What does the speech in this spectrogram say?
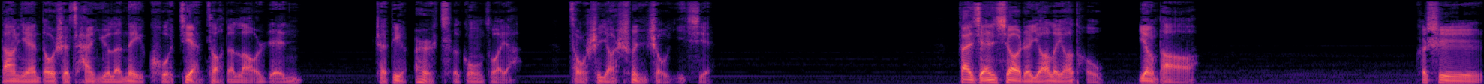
当年都是参与了内库建造的老人，这第二次工作呀，总是要顺手一些。”范闲笑着摇了摇头，应道：“可是，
